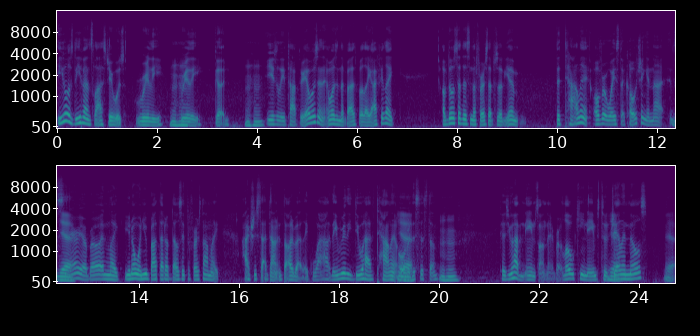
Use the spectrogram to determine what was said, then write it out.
Eagles' defense last year was really, Mm-hmm. really good. Mm-hmm. Easily top three. It wasn't. It wasn't the best, but like I feel like Abdul said this in the first episode. Yeah, the talent overweighs the coaching in that Yeah. scenario, bro. And like you know, when you brought that up, that was like the first time like I actually sat down and thought about it. Like, wow, they really do have talent over the system Mm-hmm. because you have names on there, bro. Low key names too. Yeah. Jalen Mills, Yeah.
